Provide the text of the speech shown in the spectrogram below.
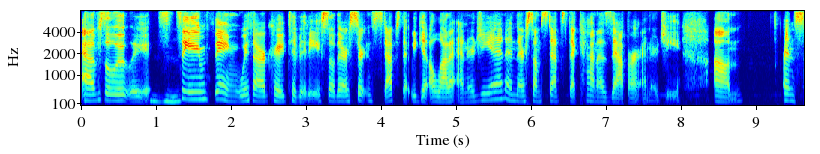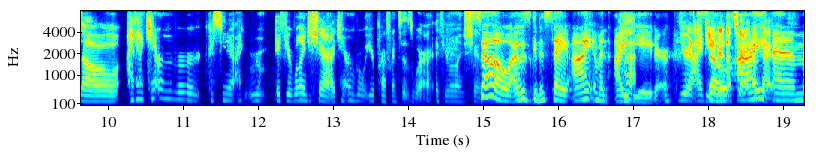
Absolutely. Mm-hmm. Same thing with our creativity. So there are certain steps that we get a lot of energy in, and there's some steps that kind of zap our energy. Um, and so I, can't remember, Christina, I, if you're willing to share, I can't remember what your preferences were. If you're willing to share. So them. I was going to say, I am an ideator. You're an ideator. So that's right. I okay. am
